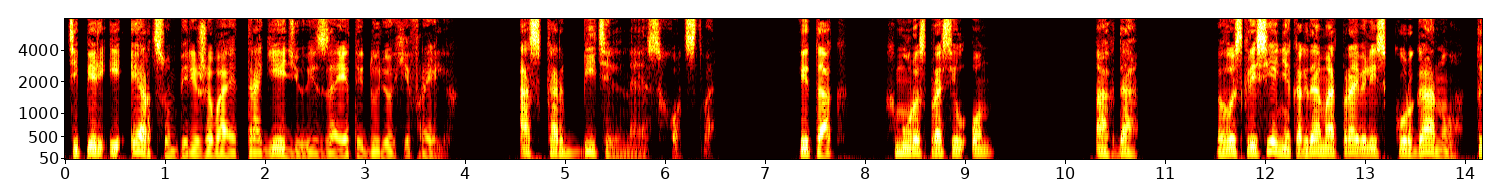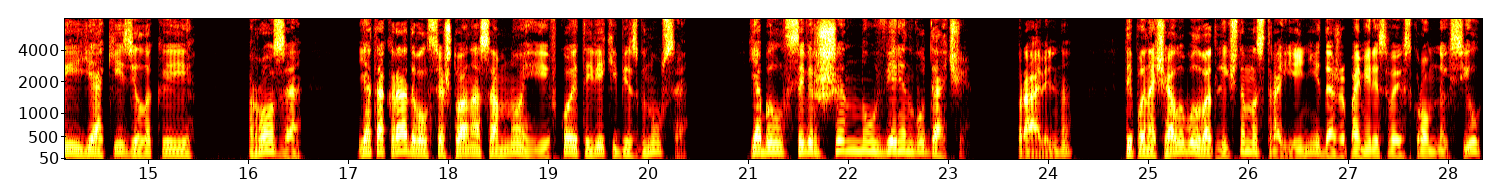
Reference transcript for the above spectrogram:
Теперь и Эрцум переживает трагедию из-за этой дурехи Фрейлих. Оскорбительное сходство. «Итак?» — хмуро спросил он. «Ах, да. В воскресенье, когда мы отправились к Кургану, ты, я, Кизелок и... Роза, я так радовался, что она со мной и в кои-то веки без гнуса. Я был совершенно уверен в удаче. Правильно. Ты поначалу был в отличном настроении, даже по мере своих скромных сил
